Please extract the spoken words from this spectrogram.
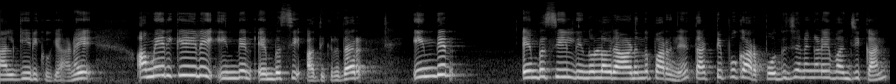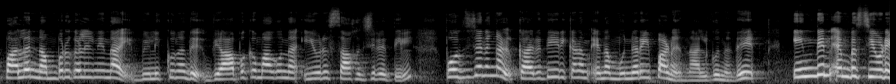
നൽകിയിരിക്കുകയാണ്. അമേരിക്കയിലെ ഇന്ത്യൻ എംബസി അധികൃതർ ഇന്ത്യൻ എംബസിയിൽ നിന്നുള്ളവരാണെന്ന് പറഞ്ഞ് തട്ടിപ്പുകാർ പൊതുജനങ്ങളെ വഞ്ചിക്കാൻ പല നമ്പറുകളിൽ നിന്നായി വിളിക്കുന്നത് വ്യാപകമാകുന്ന ഈ ഒരു സാഹചര്യത്തിൽ പൊതുജനങ്ങൾ കരുതിയിരിക്കണം എന്ന മുന്നറിയിപ്പാണ് നൽകുന്നത്. ഇന്ത്യൻ എംബസിയുടെ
